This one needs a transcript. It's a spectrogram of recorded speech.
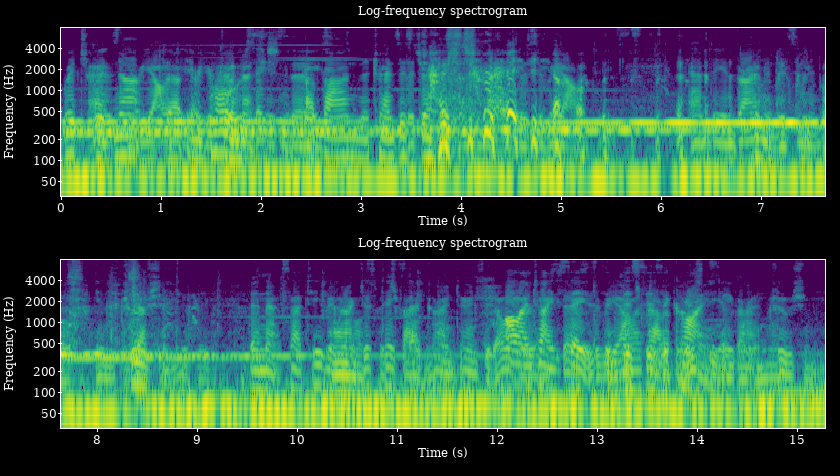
which as would the not reality uh, of your impose conversation upon the that you transistorized have as the radio. realities. and the environment is people intrusion to the then that Satie remark just takes that coin, them. turns it over. All I'm trying to say is that this is a intrusions.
